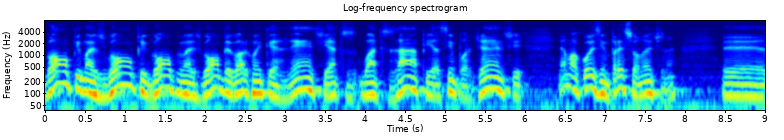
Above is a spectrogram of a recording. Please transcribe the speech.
Golpe mais golpe, golpe mais golpe, agora com a internet, ats- WhatsApp e assim por diante. É uma coisa impressionante, né? É,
